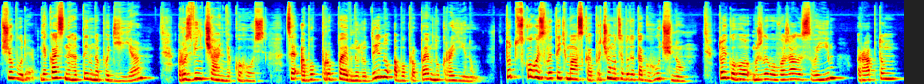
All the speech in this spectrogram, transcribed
Що буде? Якась негативна подія, розвінчання когось. Це або про певну людину, або про певну країну. Тут з когось злетить маска, причому це буде так гучно. Той, кого, можливо, вважали своїм, раптом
